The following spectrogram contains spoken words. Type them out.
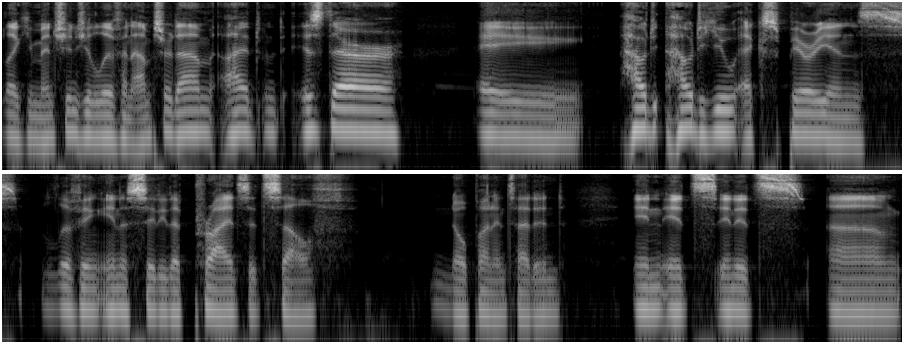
like you mentioned, you live in Amsterdam. I is there a how do, how do you experience living in a city that prides itself, no pun intended, in its in its um,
